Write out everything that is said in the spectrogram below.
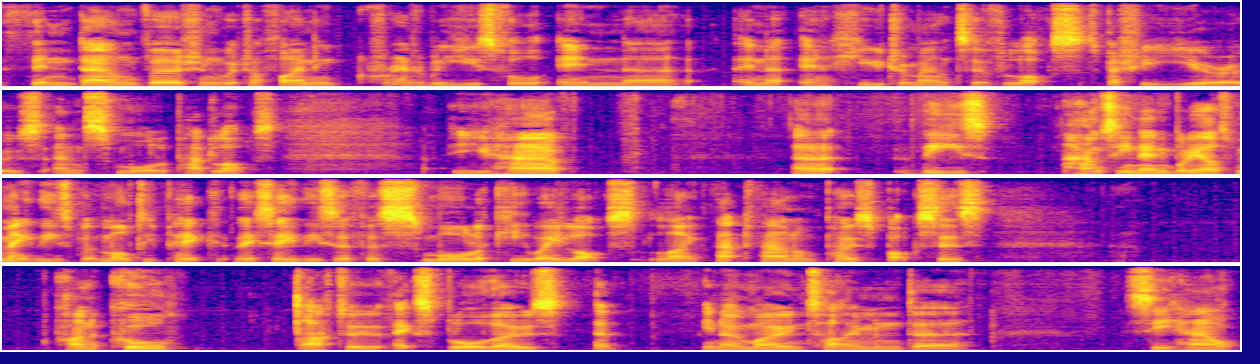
thinned down version, which I find incredibly useful in uh, in, a, in, a, huge amount of locks, especially Euros and smaller padlocks. You have uh, these. I haven't seen anybody else make these, but multi-pick. They say these are for smaller keyway locks like that found on post boxes. Kind of cool. I have to explore those, uh, you know, my own time and uh, see how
